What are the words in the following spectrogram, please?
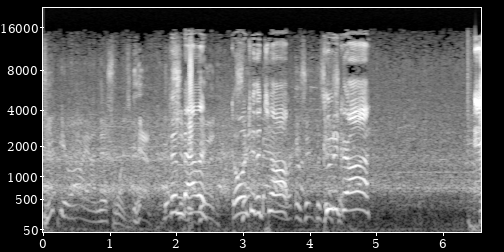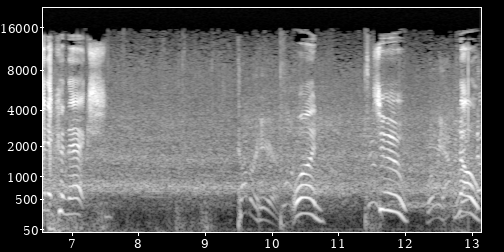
Keep your eye on this one. Yeah, this Finn Balor good. going to the Balor top. is in Coup de grace. And it connects. Cover here. One, two. What we have No,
